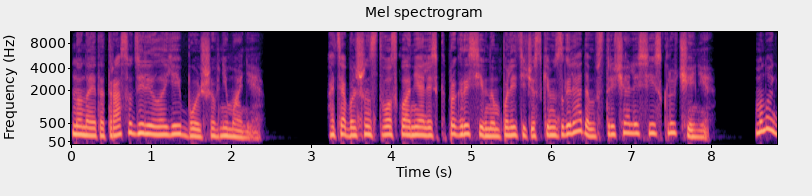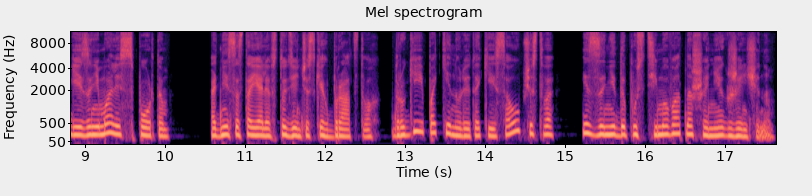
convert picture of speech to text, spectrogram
но на этот раз уделила ей больше внимания. Хотя большинство склонялись к прогрессивным политическим взглядам, встречались и исключения. Многие занимались спортом, одни состояли в студенческих братствах, другие покинули такие сообщества из-за недопустимого отношения к женщинам.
